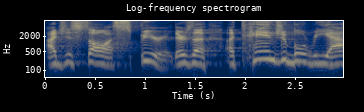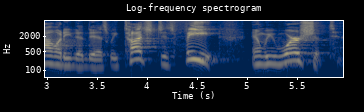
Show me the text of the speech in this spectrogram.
I just saw a spirit. There's a, a tangible reality to this. We touched his feet and we worshiped him.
